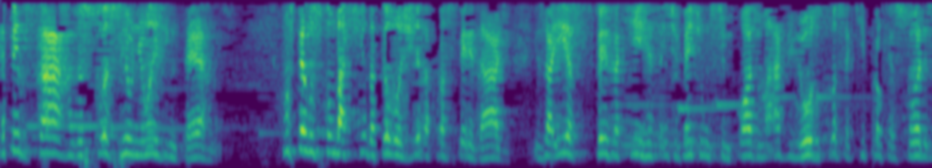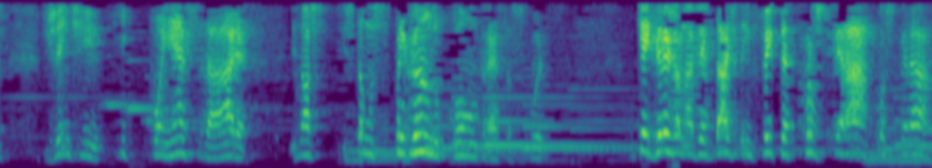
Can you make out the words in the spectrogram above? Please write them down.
é pensar nas suas reuniões internas. Nós temos combatido a teologia da prosperidade. Isaías fez aqui recentemente um simpósio maravilhoso, trouxe aqui professores, gente que conhece da área, e nós estamos pregando contra essas coisas. O que a igreja, na verdade, tem feito é prosperar, prosperar,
